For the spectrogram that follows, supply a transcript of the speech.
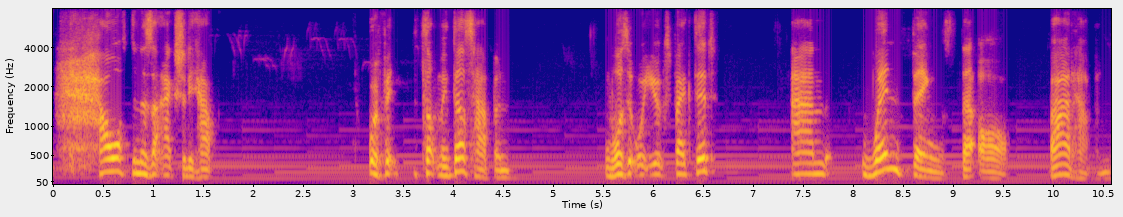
How often does that actually happen? Or if it something does happen, was it what you expected? And when things that are bad happen,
